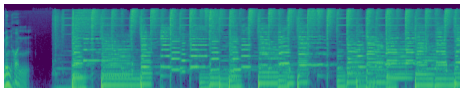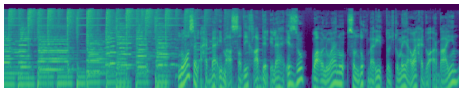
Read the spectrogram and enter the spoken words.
منهن. نواصل أحبائي مع الصديق عبد الإله إزو وعنوانه صندوق بريد 341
